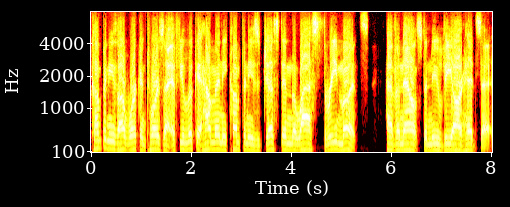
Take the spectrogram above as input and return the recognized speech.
companies are working towards. That if you look at how many companies just in the last three months have announced a new VR headset,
